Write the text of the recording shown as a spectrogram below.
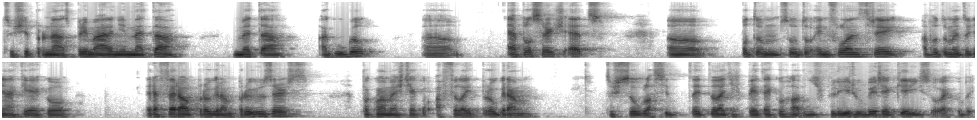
což je pro nás primárně Meta, Meta a Google, uh, Apple Search Ads, uh, potom jsou to influencery a potom je to nějaký jako referral program pro users, pak máme ještě jako affiliate program, což jsou vlastně tyhle těch pět jako hlavních pilířů, by řekl, který jsou jakoby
